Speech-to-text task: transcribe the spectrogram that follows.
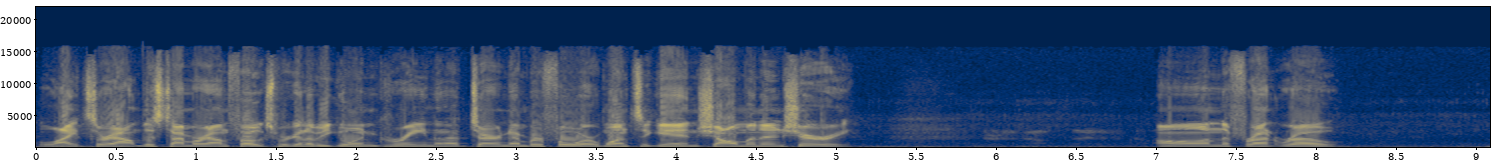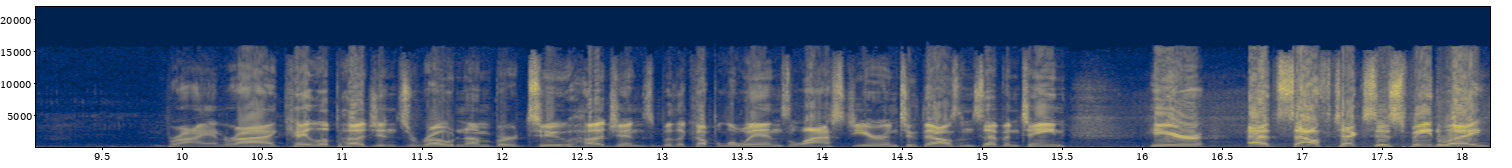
Lights are out this time around, folks. We're going to be going green on turn number four. Once again, Shulman and Shuri on the front row. Brian Rye, Caleb Hudgens, row number two. Hudgens with a couple of wins last year in 2017 here at South Texas Speedway.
